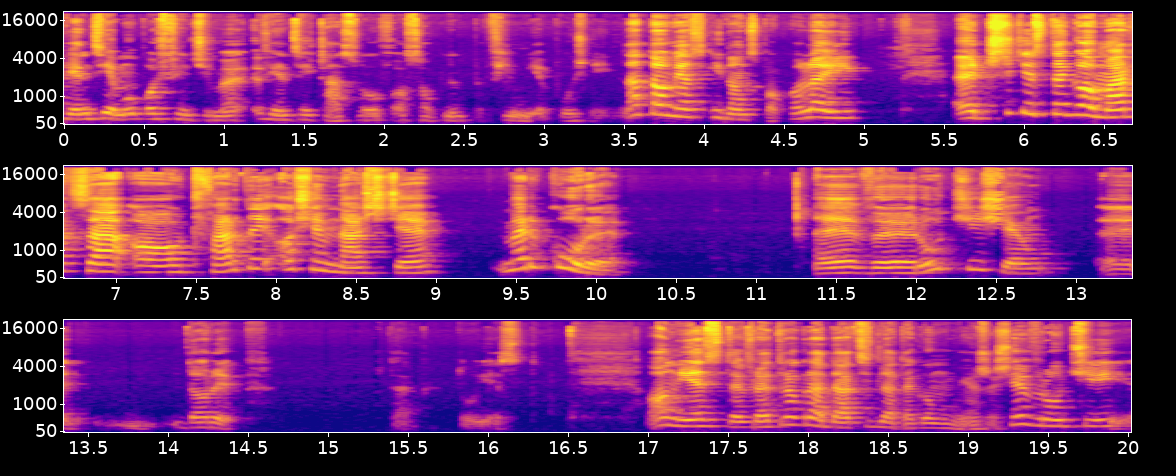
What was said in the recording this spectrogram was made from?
więc jemu poświęcimy więcej czasu w osobnym filmie później. Natomiast idąc po kolei, 30 e, marca o 4.18 Merkury e, wróci się do ryb tu jest. On jest w retrogradacji, dlatego mówię, że się wróci,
